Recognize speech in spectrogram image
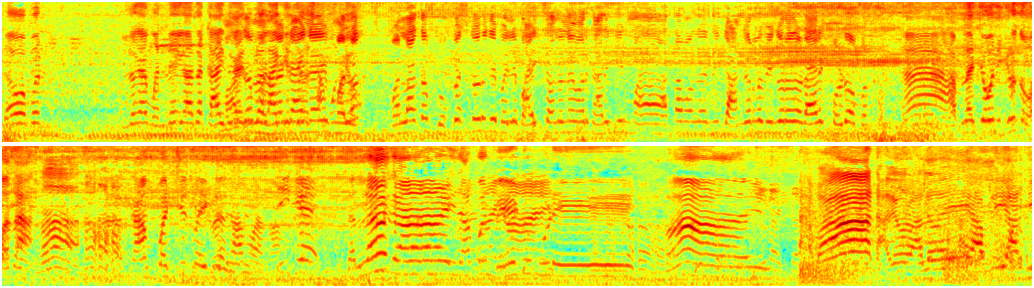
जाऊ आपण. तुझं काय म्हणणं आहे का? आता काय लागेल मला. मला आता फोकस करू दे पहिले बाईक चालवण्यावर कारण की आता मला मी गांगरलो बिंगरलो डायरेक्ट पडू आपण. हा आपला जेवण इकडं तो आता. हा. काम पच्चीस मग इकडे. ठीक आहे. चला काय आपण भेटू पुढे. आलोय आपली आरती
